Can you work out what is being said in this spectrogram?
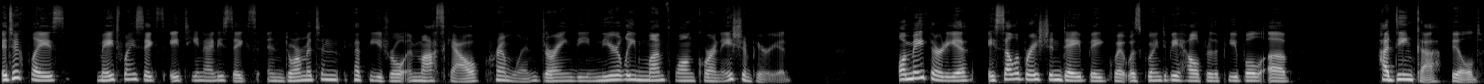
It took place May 26, 1896, in Dormition Cathedral in Moscow, Kremlin, during the nearly month long coronation period. On May 30th, a celebration day banquet was going to be held for the people of Khodynka Field.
